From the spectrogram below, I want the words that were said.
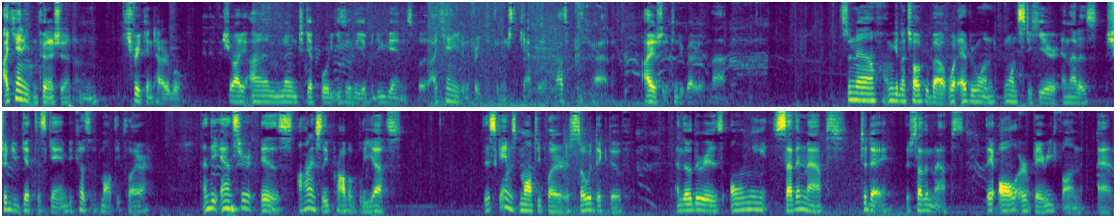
I can't even finish it. I mean, it's freaking terrible. Sure, I, I am known to get bored easily of video games, but I can't even freaking finish the campaign. That's pretty bad. I usually can do better than that. So now I'm going to talk about what everyone wants to hear, and that is should you get this game because of multiplayer? And the answer is honestly probably yes. This game's multiplayer is so addictive, and though there is only seven maps today, there's seven maps, they all are very fun and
